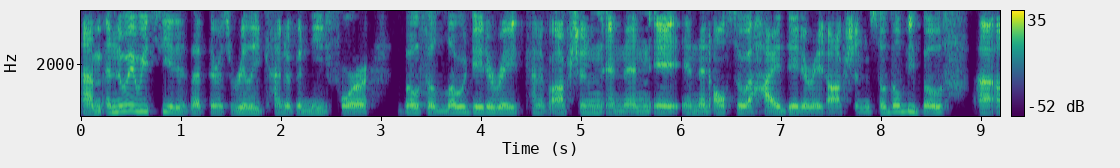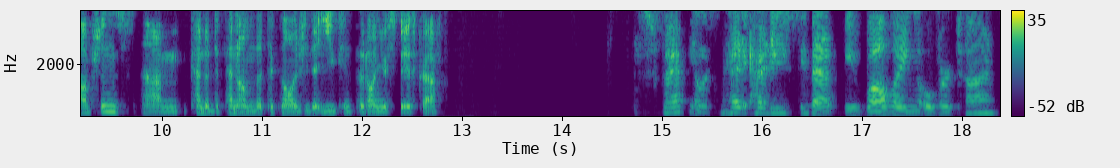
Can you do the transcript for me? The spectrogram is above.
Um, and the way we see it is that there's really kind of a need for both a low data rate kind of option and then it, and then also a high data rate option. So there'll be both uh, options, um, kind of depend on the technology that you can put on your spacecraft. It's fabulous. How, how do you see that evolving over time?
